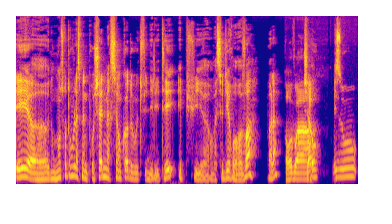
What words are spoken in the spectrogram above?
Et euh, donc on se retrouve la semaine prochaine, merci encore de votre fidélité, et puis euh, on va se dire au revoir, voilà. Au revoir. Ciao Bisous.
